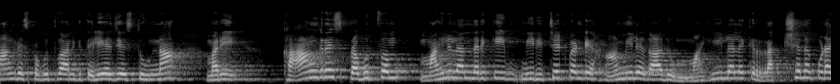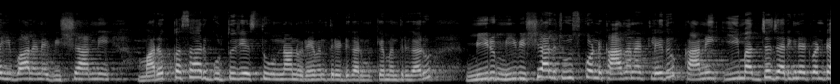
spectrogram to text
కాంగ్రెస్ ప్రభుత్వానికి తెలియజేస్తూ ఉన్నా. మరి కాంగ్రెస్ ప్రభుత్వం మహిళలందరికీ మీరు ఇచ్చేటువంటి హామీలే కాదు మహిళలకి రక్షణ కూడా ఇవ్వాలనే విషయాన్ని మరొక్కసారి గుర్తు చేస్తూ ఉన్నాను రేవంత్ రెడ్డి గారు ముఖ్యమంత్రి గారు. మీరు మీ విషయాలు చూసుకోండి కాదనట్లేదు కానీ ఈ మధ్య జరిగినటువంటి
